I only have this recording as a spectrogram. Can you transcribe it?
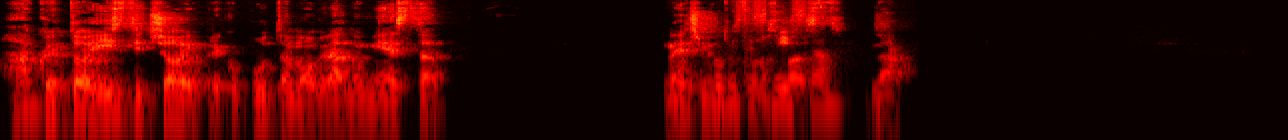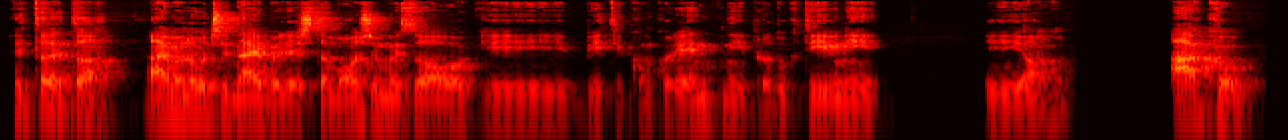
ako je to isti čovjek preko puta mog radnog mjesta, neće mi to puno spasiti. Da. I to je to. Ajmo naučiti najbolje što možemo iz ovog i biti konkurentni i produktivni i ono, ako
